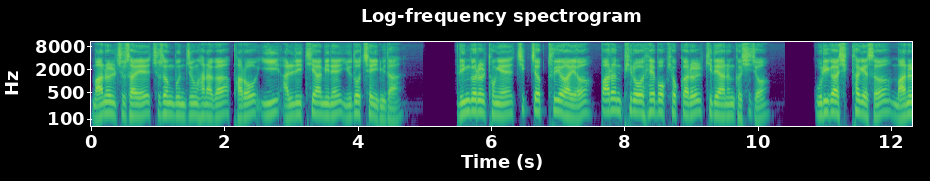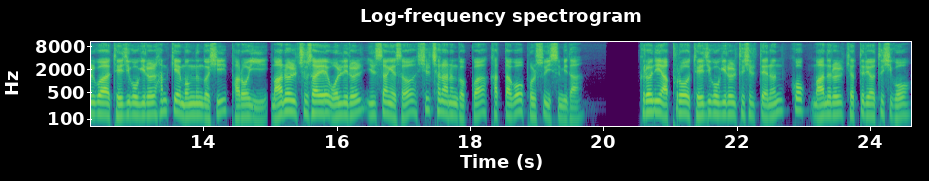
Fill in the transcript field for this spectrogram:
마늘 주사의 주성분 중 하나가 바로 이 알리티아민의 유도체입니다. 링거를 통해 직접 투여하여 빠른 피로 회복 효과를 기대하는 것이죠. 우리가 식탁에서 마늘과 돼지고기를 함께 먹는 것이 바로 이 마늘 주사의 원리를 일상에서 실천하는 것과 같다고 볼 수 있습니다. 그러니 앞으로 돼지고기를 드실 때는 꼭 마늘을 곁들여 드시고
